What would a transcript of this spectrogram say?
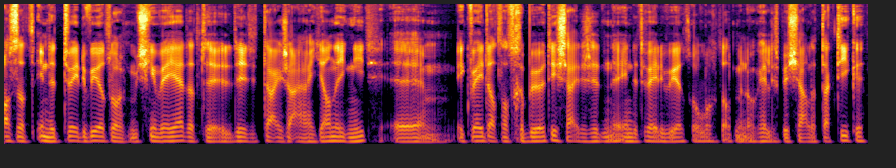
als dat in de Tweede Wereldoorlog, misschien weet jij dat, eh, de details Arend Jan, ik niet. Eh, ik weet dat dat gebeurd is tijdens het, in de Tweede Wereldoorlog, dat men ook hele speciale tactieken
